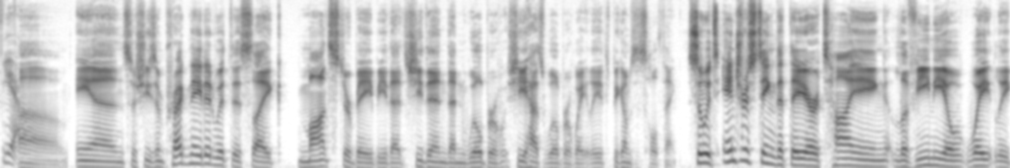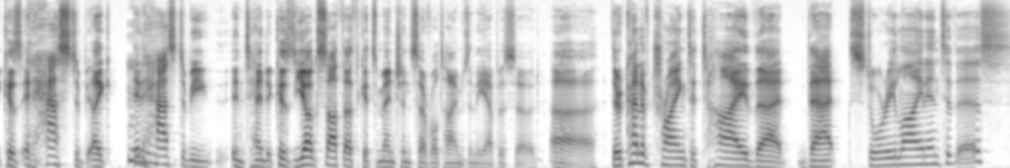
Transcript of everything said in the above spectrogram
Yeah. Um, and so she's impregnated with this like monster baby that she then then Wilbur she has Wilbur Whately. It becomes this whole thing. So it's interesting that they are tying Lavinia Whately because it has to be like it has to be intended because Yog-Sothoth gets mentioned several times in the episode. Uh, they're kind of trying to tie that that storyline into this.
